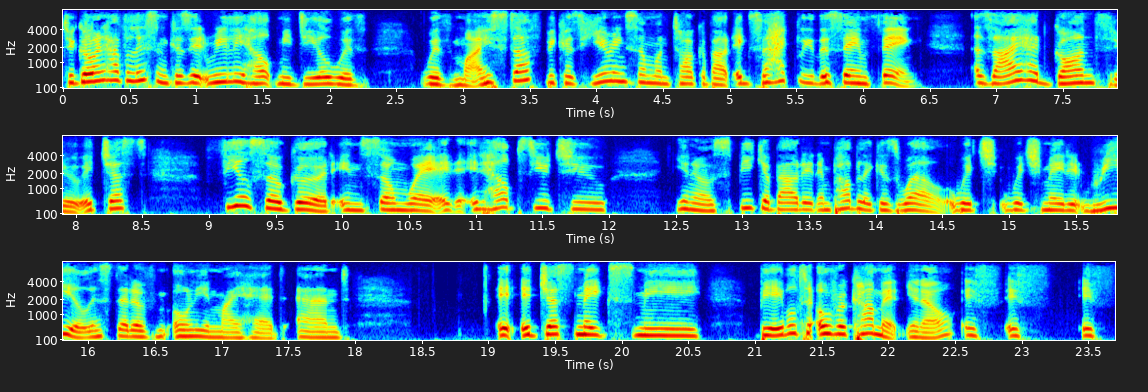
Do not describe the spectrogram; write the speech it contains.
to go and have a listen because it really helped me deal with with my stuff. Because hearing someone talk about exactly the same thing as I had gone through, it just feels so good in some way. It, it helps you to, you know, speak about it in public as well, which which made it real instead of only in my head. And it, it just makes me be able to overcome it, you know. If if if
